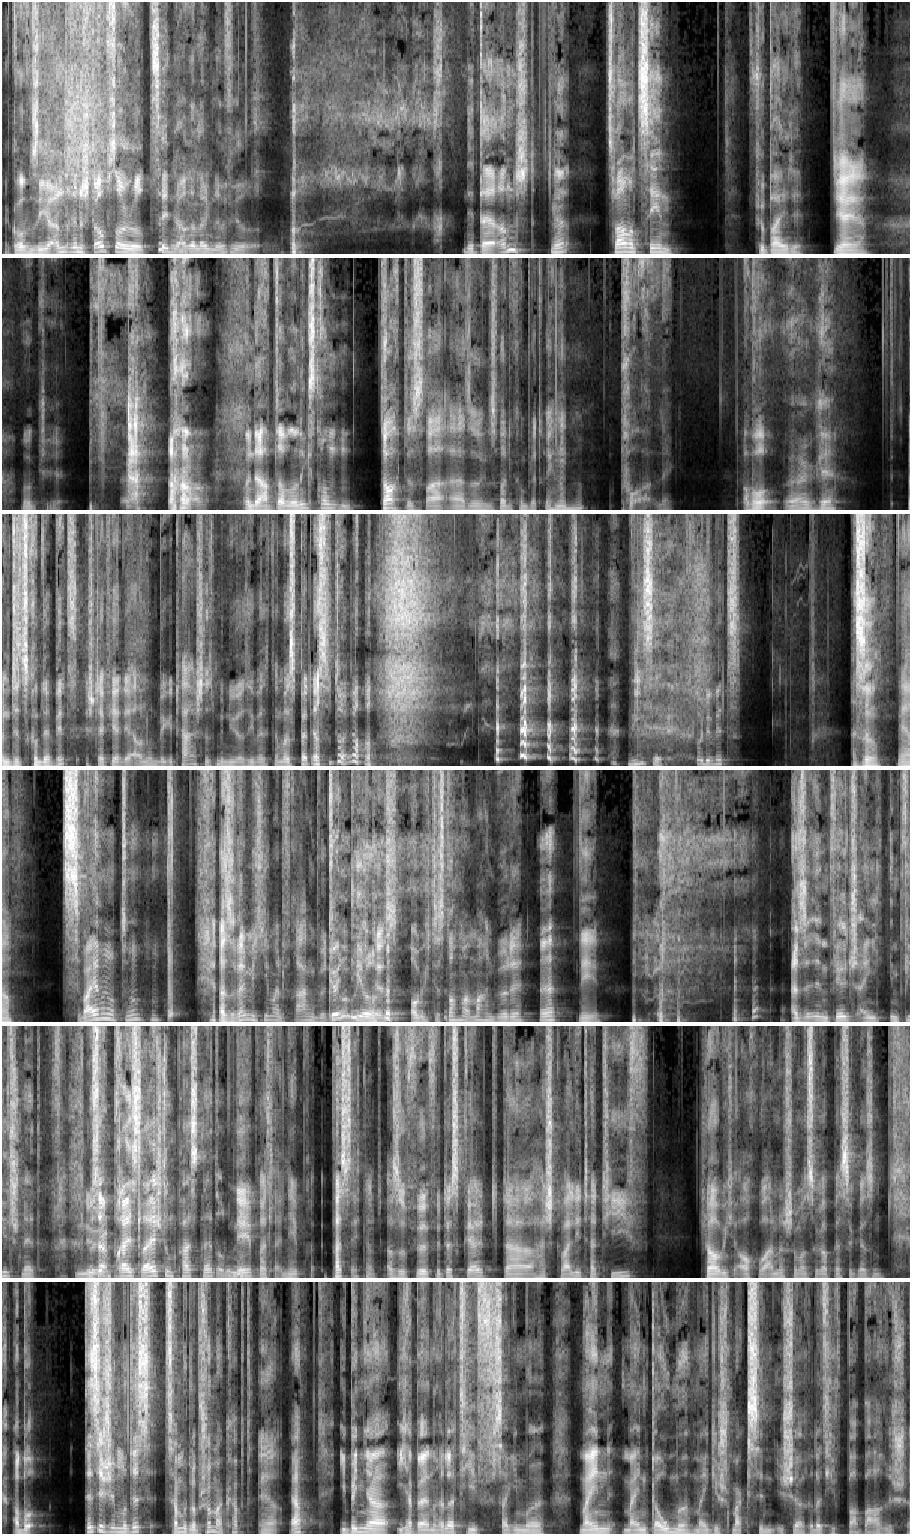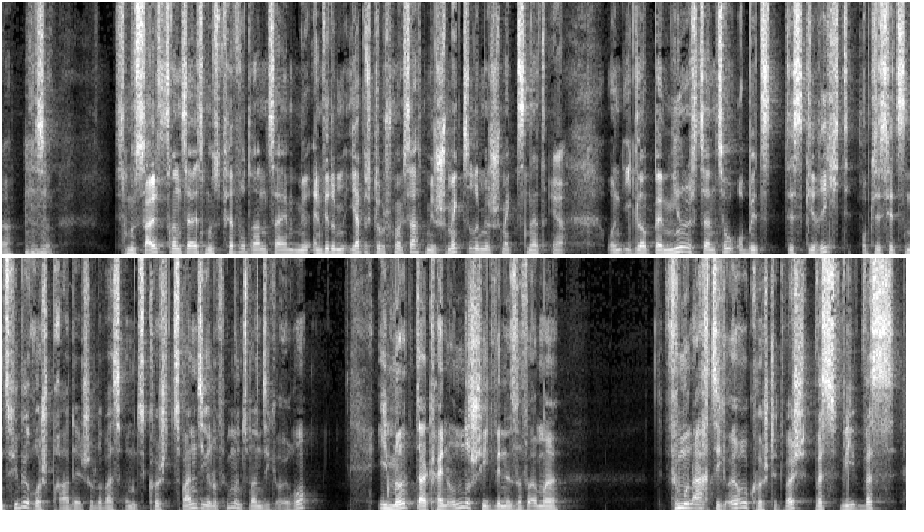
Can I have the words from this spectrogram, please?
Da kaufen sich andere einen Staubsauger zehn Jahre lang dafür. nicht der Ernst? Ja, 210 für beide. ja. ja. Okay. Und da habt ihr aber noch nichts getrunken. Doch, das war, also, das war die Komplettrechnung. Ja. Boah, leck. Aber, ja, okay. Und jetzt kommt der Witz. Steffi hat ja auch noch ein vegetarisches Menü. Also ich weiß gar nicht, was bei der so teuer war. Wiese. Ohne Witz. Also, ja. 200, hm? Also wenn mich jemand fragen würde, ob ich, das, ob ich das nochmal machen würde, Hä? nee. Also empfehlst eigentlich, empfiehlst nicht. Nö. Du sagst, Preis-Leistung passt nicht, oder? Nee, Preis, nee, passt echt nicht. Also für, für das Geld, da hast du qualitativ, glaube ich, auch woanders schon mal sogar besser gegessen. Aber das ist immer das, das haben wir, glaube ich, schon mal gehabt. Ja. Ja, ich bin ja, ich habe ja ein relativ, sag ich mal, mein, mein Gaume, mein Geschmackssinn ist ja relativ barbarisch. Ja? Also, es muss Salz dran sein, es muss Pfeffer dran sein. Mir, entweder, ich habe es, glaube ich, schon mal gesagt, mir schmeckt es oder mir schmeckt es nicht. Ja. Und ich glaube, bei mir ist dann so, ob jetzt das Gericht, ob das jetzt ein Zwiebelrostbrate ist oder was, und es kostet 20 oder 25 Euro, ich merke da keinen Unterschied, wenn es auf einmal 85 Euro kostet. Weißt du, was, wie, was,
